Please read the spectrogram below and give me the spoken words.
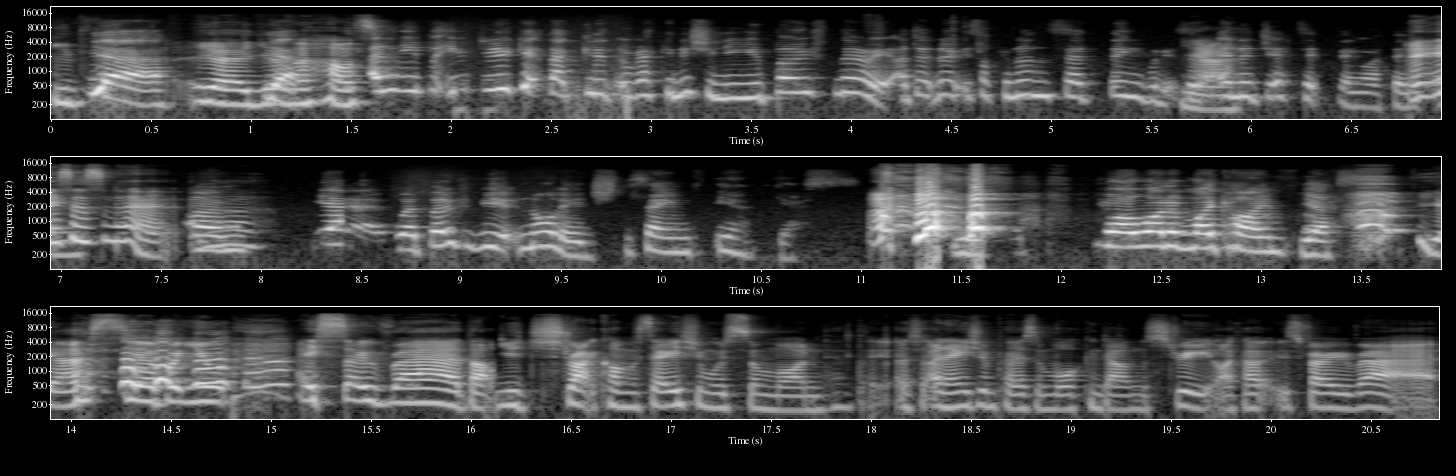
You, yeah. Yeah, you Yeah, don't know how. And you, but you do get that glint of recognition, and you both know it. I don't know, it's like an unsaid thing, but it's Yeah. an energetic thing. I think It is, isn't it? um, yeah, where both of you acknowledge the same. Yeah, yes, you are one of my kind. Yes. Yes, yeah, but you. It's so rare that you strike conversation with someone, an Asian person walking down the street. Like it's very rare,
